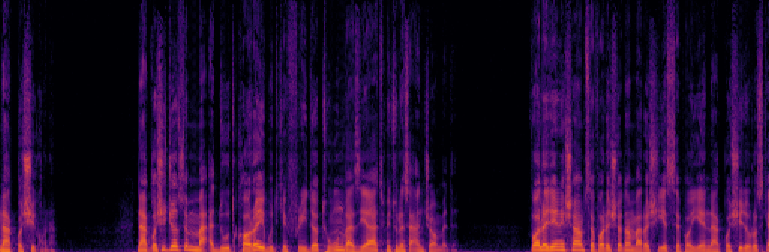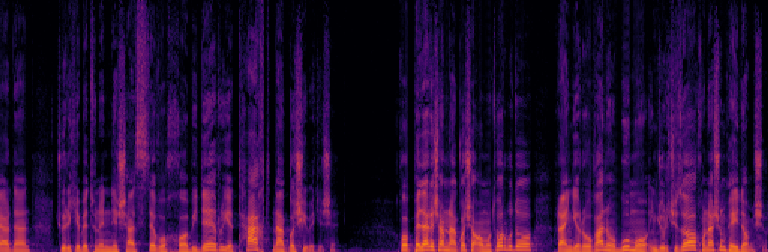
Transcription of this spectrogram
نقاشی کنم. نقاشی جزو معدود کارایی بود که فریدا تو اون وضعیت می‌تونست انجام بده. والدینش هم سفارش دادن براش یه سپایه نقاشی درست کردن جوری که بتونه نشسته و خوابیده روی تخت نقاشی بکشه. خب پدرش هم نقاش آماتور بود و رنگ روغن و بوم و اینجور چیزا خونهشون پیدا می‌شد.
